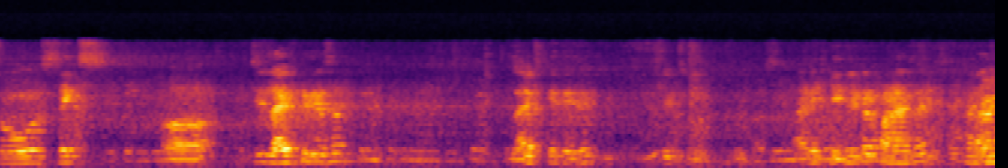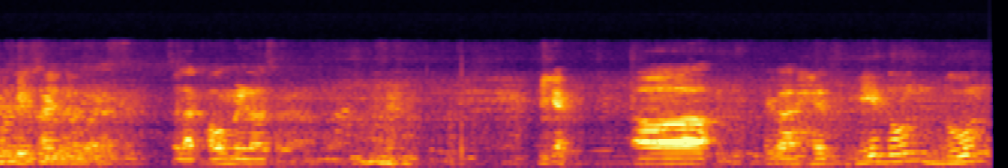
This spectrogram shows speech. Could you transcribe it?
सो सिक्स ची लाईफ किती असेल लाईफ किती आणि किती लिटर पाण्याचे चला खाऊ मिळणार सगळ्यांना. ठीक आहे. हे दोन दोन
